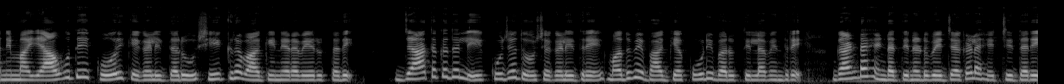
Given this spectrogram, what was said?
ನಿಮ್ಮ ಯಾವುದೇ ಕೋರಿಕೆಗಳಿದ್ದರೂ ಶೀಘ್ರವಾಗಿ ನೆರವೇರುತ್ತದೆ. ಜಾತಕದಲ್ಲಿ ಕುಜ ದೋಷಗಳಿದ್ರೆ ಮದುವೆ ಭಾಗ್ಯ ಕೂಡಿ ಬರುತ್ತಿಲ್ಲವೆಂದರೆ ಗಂಡ ಹೆಂಡತಿ ನಡುವೆ ಜಗಳ ಹೆಚ್ಚಿದ್ದರೆ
